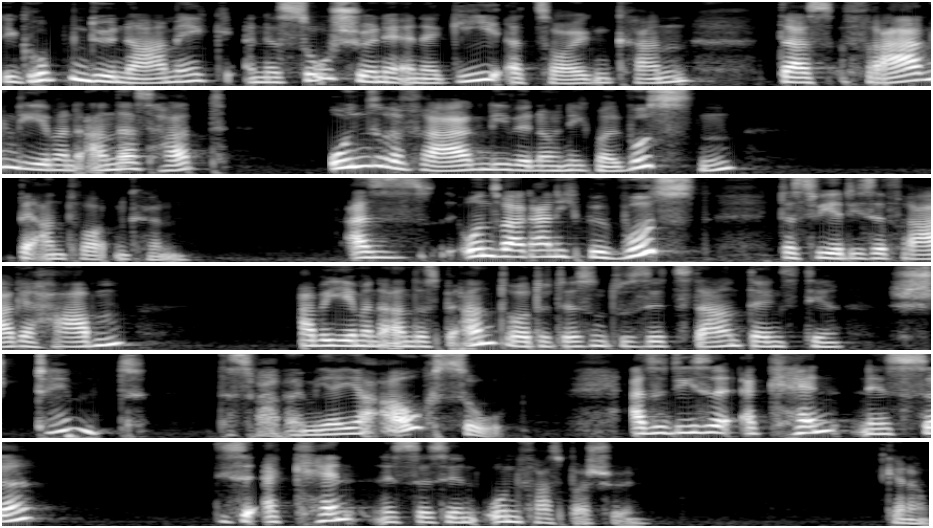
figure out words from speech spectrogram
die Gruppendynamik eine so schöne Energie erzeugen kann, dass Fragen, die jemand anders hat, unsere Fragen, die wir noch nicht mal wussten, beantworten können. Also uns war gar nicht bewusst, dass wir diese Frage haben, aber jemand anders beantwortet es und du sitzt da und denkst dir, stimmt, das war bei mir ja auch so. Also diese Erkenntnisse, diese Erkenntnisse sind unfassbar schön. Genau.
